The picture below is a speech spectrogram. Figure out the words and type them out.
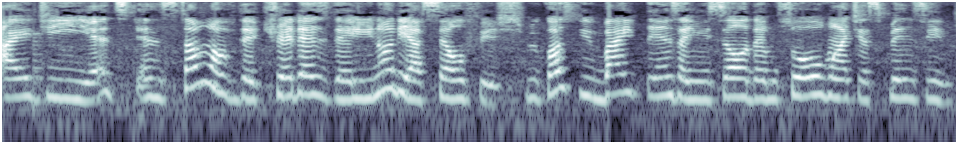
ig yet and some of the traders there you know they are selfish. Because you buy things and you sell them so much expensive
